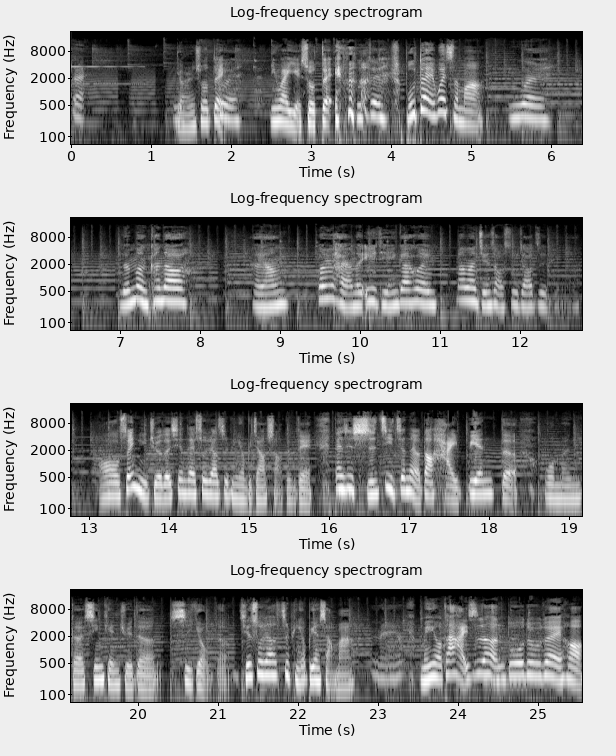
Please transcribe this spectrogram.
对，有人说对，另外也说对，不对，不对，为什么？因为人们看到海洋关于海洋的议题，应该会慢慢减少塑胶制品。哦，所以你觉得现在塑胶制品有比较少，对不对？但是实际真的有到海边的，我们的新田觉得是有的。其实塑胶制品有变少吗？没有，没有，它还是很多，对不对？哈，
